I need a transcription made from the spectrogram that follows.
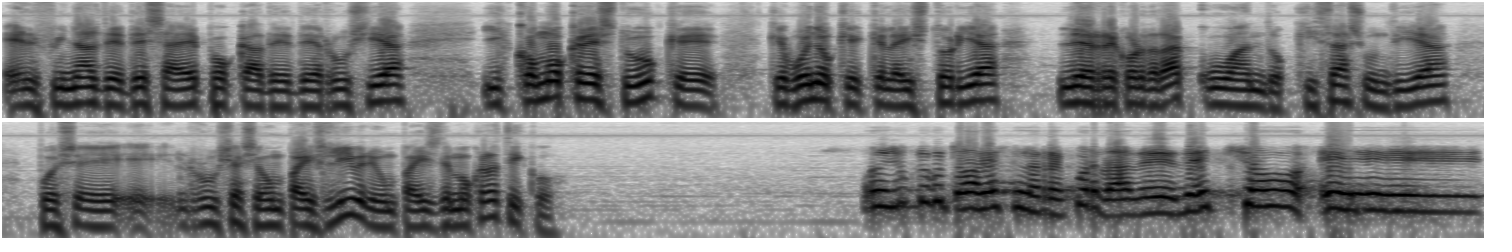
el final de, esa época de, Rusia. ¿Y cómo crees tú que, bueno, que, la historia le recordará cuando quizás un día pues eh, eh, Rusia sea un país libre, un país democrático? Pues yo creo que todavía se le recuerda. De, hecho, eh,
